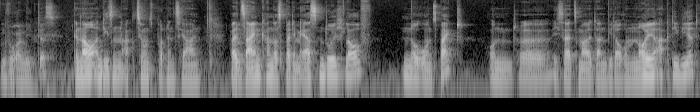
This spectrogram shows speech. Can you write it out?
und woran liegt das? Genau an diesen Aktionspotenzialen. Weil es sein kann, dass bei dem ersten Durchlauf ein Neuron spiked und äh, ich sage jetzt mal dann wiederum neu aktiviert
